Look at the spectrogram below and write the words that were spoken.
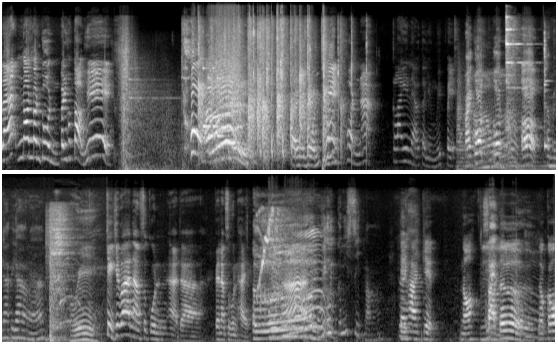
และนนท์นนกุลเป็นคำตอบที่ถูกแต่เหตุผลเหตุผลน่ะใกล้แล้วแต่ยังไม่เป๊ะไปกดกดเออทำไม่ได้พี่ได้นะอุ้ยเก่งคิดว่านามสกุลอาจจะเป็นนามสกุลไทย เอออ่าอุ้ยอุ้ยก็มีสิทธิ์นะเลฮาเกตเนาะซาเตอร์ แล้วก็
